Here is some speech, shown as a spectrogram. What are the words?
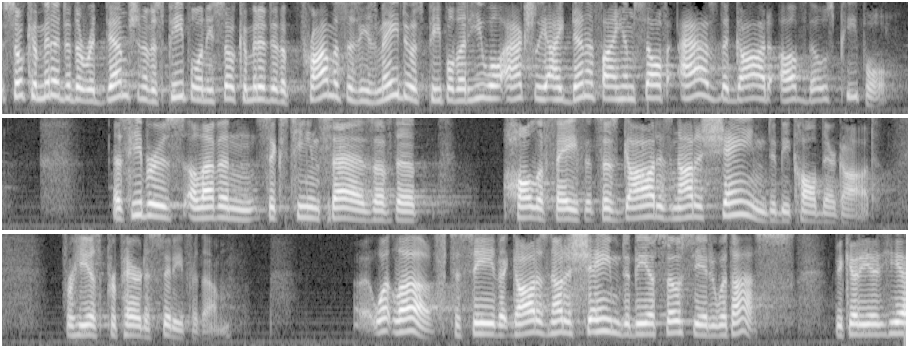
so committed to the redemption of his people and he's so committed to the promises he's made to his people that he will actually identify himself as the God of those people. As Hebrews 11:16 says of the hall of faith that says, God is not ashamed to be called their God, for he has prepared a city for them. Uh, what love to see that God is not ashamed to be associated with us because he, he,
